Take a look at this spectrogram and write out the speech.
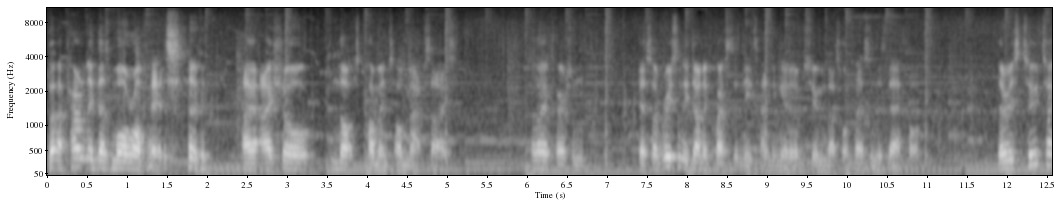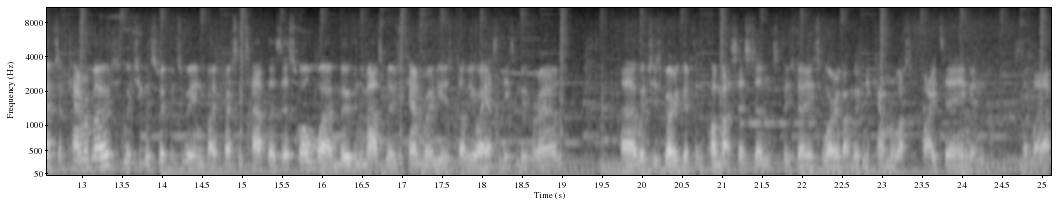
but apparently there's more of it. I, I shall not comment on map size. Hello, person. Yes, I've recently done a quest that needs handing in, I'm assuming that's what person is there for. There is two types of camera mode, which you can switch between by pressing tab. There's this one, where moving the mouse moves the camera and you use WAS and need to move around, uh, which is very good for the combat systems, because you don't need to worry about moving your camera whilst you're fighting and stuff like that.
